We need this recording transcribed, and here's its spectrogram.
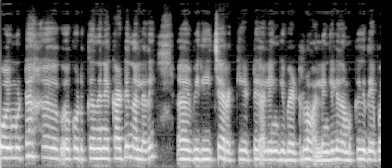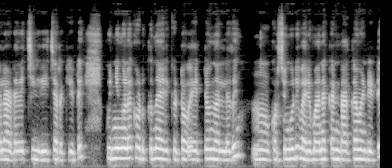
കോഴിമുട്ട കൊടുക്കുന്നതിനെക്കാട്ടി നല്ലത് വിരിയിച്ചിറക്കിയിട്ട് അല്ലെങ്കിൽ ഇൻക്യുബേറ്ററിലോ അല്ലെങ്കിൽ നമുക്ക് ഇതേപോലെ അടവെച്ച് വിരിയിച്ചിറക്കിയിട്ട് കുഞ്ഞുങ്ങളെ കൊടുക്കുന്നതായിരിക്കും കേട്ടോ ഏറ്റവും നല്ലത്. കുറച്ചും കൂടി വരുമാനമൊക്കെ ഉണ്ടാക്കാൻ വേണ്ടിയിട്ട്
